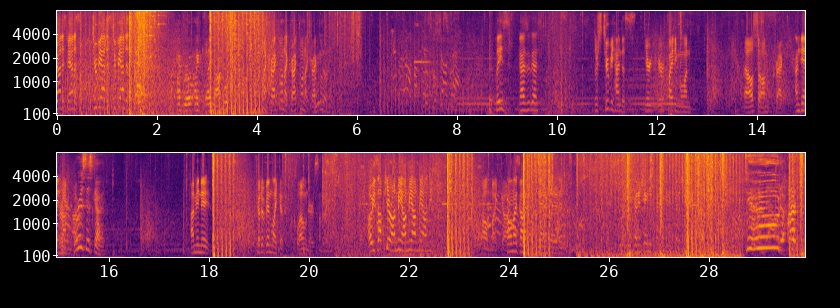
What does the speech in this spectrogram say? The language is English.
Behind us, behind us. Two behind us, two behind us. I broke. I, I knocked one. I cracked one, I cracked one, I cracked one. Please, guys, guys. There's two behind us. You're you're fighting one. Uh, also, I'm cracked. I'm dead here. Where is this guy? I mean, it could have been like a clone or something. Oh, he's up here on me, on me, on me, on me. Oh my god. Oh my god, I'm dead, I'm dead, I'm dead. He's finishing, he's finishing, he's finishing. Dude, I,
